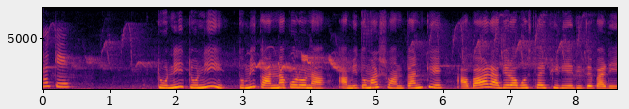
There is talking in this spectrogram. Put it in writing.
থাকে টুনি টুনি, তুমি কান্না করো না। আমি তোমার সন্তানকে আবার আগের অবস্থায় ফিরিয়ে দিতে পারি।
